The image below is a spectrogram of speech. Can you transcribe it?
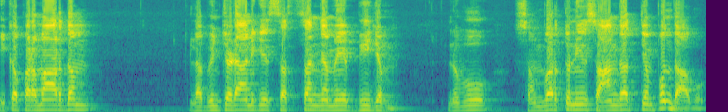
ఇక పరమార్థం లభించడానికి సత్సంగమే బీజం. నువ్వు సంవర్తుని సాంగత్యం పొందావు.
